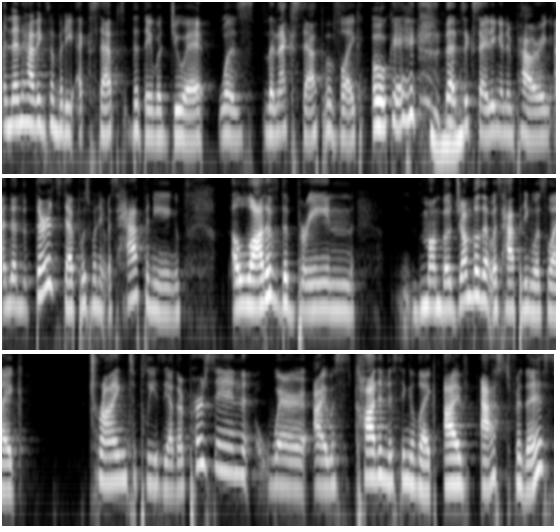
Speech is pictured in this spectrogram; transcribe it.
And then having somebody accept that they would do it was the next step of like okay that's exciting and empowering. And then the third step was when it was happening a lot of the brain mumbo jumbo that was happening was like trying to please the other person where I was caught in this thing of like I've asked for this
